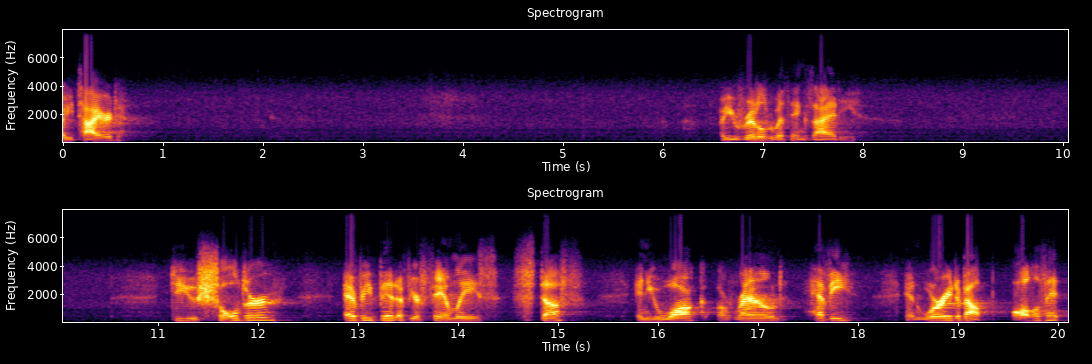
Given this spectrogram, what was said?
Are you tired? Are you riddled with anxiety? Do you shoulder every bit of your family's stuff and you walk around heavy and worried about all of it?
